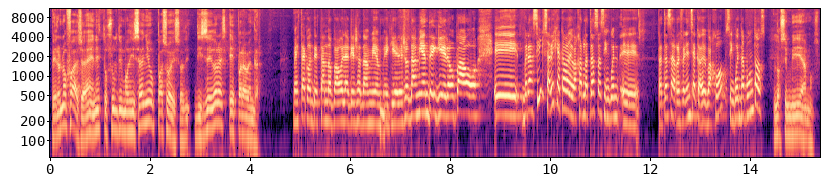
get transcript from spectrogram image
Pero no falla, ¿eh? en estos últimos 10 años pasó eso. 16 dólares es para vender. Me está contestando Paola que ella también me quiere. Yo también te quiero, Pao. Eh, Brasil, ¿sabés que acaba de bajar la tasa 50, eh, la tasa de referencia que bajó 50 puntos? Los envidiamos.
